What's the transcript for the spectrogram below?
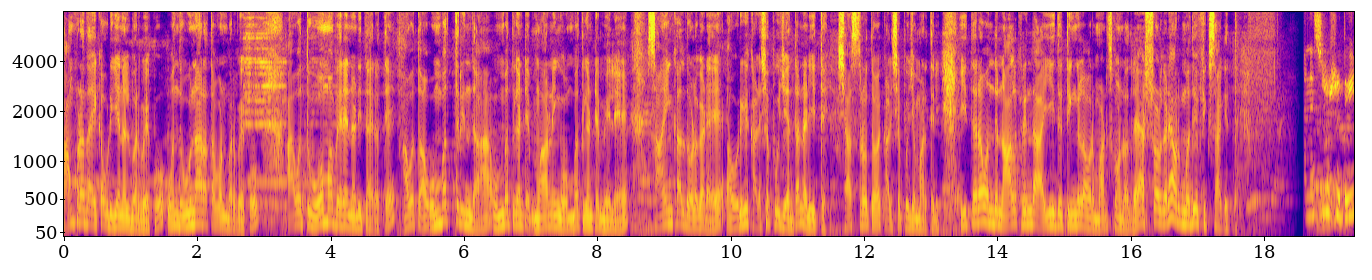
ಸಾಂಪ್ರದಾಯಿಕ ಉಡುಗೆನಲ್ಲಿ ಬರಬೇಕು, ಒಂದು ಹೂನಾರ ತಗೊಂಡು ಬರಬೇಕು ಆವತ್ತು ಹೋಮ ಬೇರೆ ನಡೀತಾ ಇರುತ್ತೆ. ಆವತ್ತು ಒಂಬತ್ತರಿಂದ ಒಂಬತ್ತು ಗಂಟೆ ಮಾರ್ನಿಂಗ್ ಒಂಬತ್ತು ಗಂಟೆ ಮೇಲೆ ಸಾಯಂಕಾಲದ ಒಳಗಡೆ ಅವರಿಗೆ ಕಳಶ ಪೂಜೆ ಅಂತ ನಡೆಯುತ್ತೆ. ಶಾಸ್ತ್ರೋಕ್ತವಾಗಿ ಕಳಶ ಪೂಜೆ ಮಾಡ್ತೀರಿ. ಈ ಥರ ಒಂದು ನಾಲ್ಕರಿಂದ ಐದು ತಿಂಗಳು ಅವ್ರು ಮಾಡಿಸ್ಕೊಂಡೋದ್ರೆ ಅಷ್ಟರೊಳಗಡೆ ಅವ್ರಿಗೆ ಮದುವೆ ಫಿಕ್ಸ್ ಆಗುತ್ತೆ. ನನ್ನ ಹೆಸರು ಶ್ರುತಿ.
